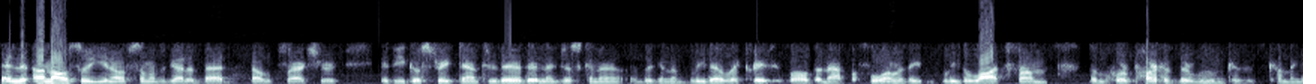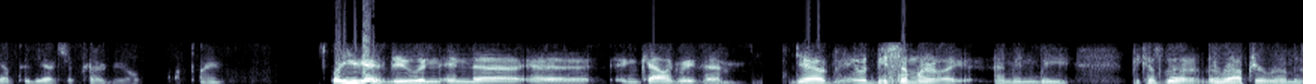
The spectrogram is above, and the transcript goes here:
And and also, you know, if someone's got a bad pelvic fracture, if you go straight down through there, then they're just gonna they're gonna bleed out like crazy. We've all done that before, where they bleed a lot from the lower part of their wound because it's coming up to the extraperitoneal plane. What do you guys do in in uh, uh, in Calgary then? Yeah, it would be similar. Like, I mean, we because the the Raptor room is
